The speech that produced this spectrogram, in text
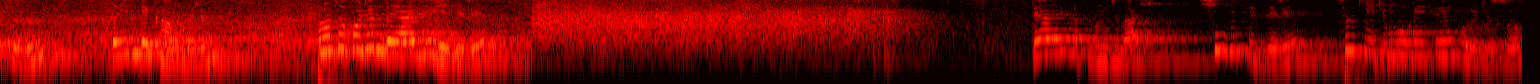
rektörüm, sayın dekanlarım, protokolün değerli üyeleri, değerli katılımcılar, şimdi sizleri Türkiye Cumhuriyeti'nin kurucusu,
